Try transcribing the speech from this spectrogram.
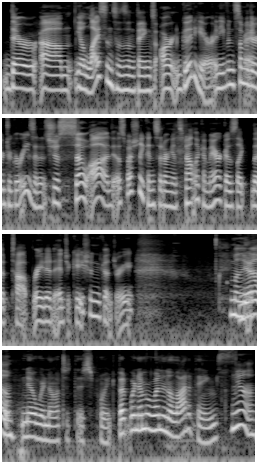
their um, you know licenses and things aren't good here, and even some of their degrees, and it's just so odd, especially considering it's not like America's like the top rated education country. But, no no we're not at this point but we're number one in a lot of things yeah, yeah,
